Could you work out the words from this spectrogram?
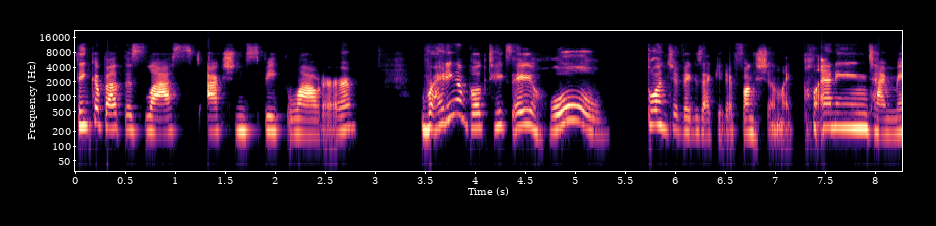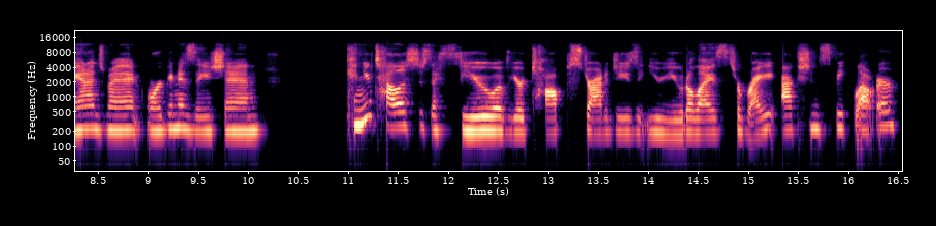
think about this last action speak louder. Writing a book takes a whole bunch of executive function like planning, time management, organization. Can you tell us just a few of your top strategies that you utilize to write Action Speak Louder?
